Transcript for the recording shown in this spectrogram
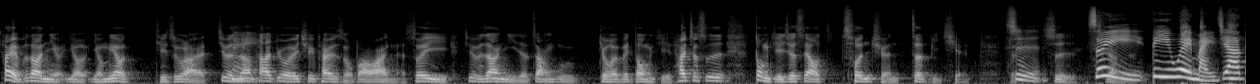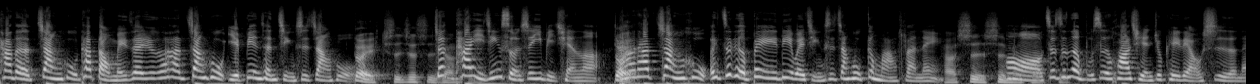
他也不知道你有有有没有提出来，基本上他就会去派出所报案了。所以基本上你的账户。就会被冻结，他就是冻结，就是要存全这笔钱。是是，所以第一位买家他的账户，他倒霉在就是说他的账户也变成警示账户。对，是就是。就他已经损失一笔钱了，然后他账户，哎，这个被列为警示账户更麻烦呢。啊，是是哦，这真的不是花钱就可以了事的呢。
